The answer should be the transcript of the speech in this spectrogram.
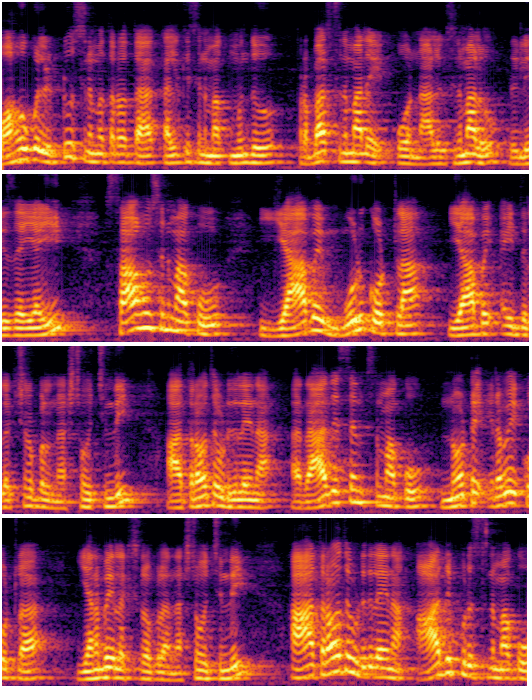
బాహుబలి టూ సినిమా తర్వాత కల్కి సినిమాకు ముందు ప్రభాస్ సినిమాలే ఓ నాలుగు సినిమాలు రిలీజ్ అయ్యాయి. సాహు సినిమాకు యాభై మూడు కోట్ల యాభై ఐదు లక్షల రూపాయల నష్టం వచ్చింది. ఆ తర్వాత విడుదలైన రాధేశ్యాం సినిమాకు నూట ఇరవై కోట్ల ఎనభై లక్షల రూపాయల నష్టం వచ్చింది. ఆ తర్వాత విడుదలైన ఆదిపురు సినిమాకు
